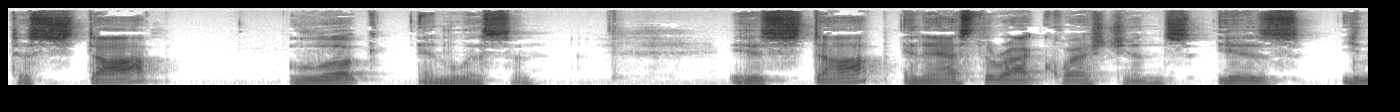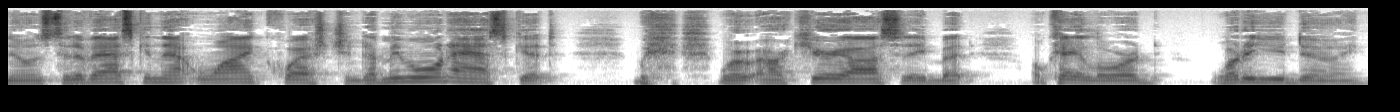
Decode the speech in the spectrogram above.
to stop, look, and listen is stop and ask the right questions. Is, you know, instead of asking that why question, I mean, we won't ask it, we, we're our curiosity, but okay, Lord, what are you doing?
